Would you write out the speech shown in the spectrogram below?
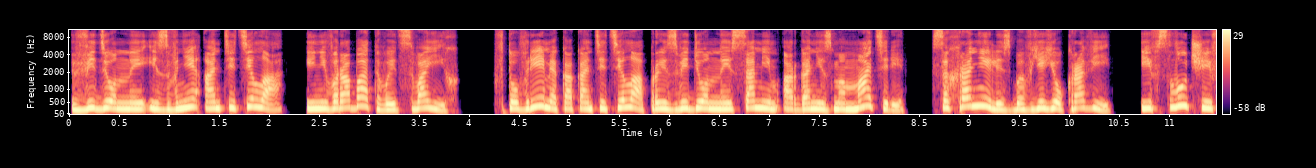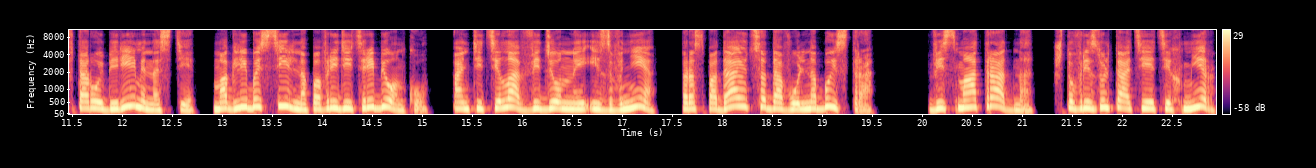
введенные извне антитела и не вырабатывает своих, в то время как антитела, произведенные самим организмом матери, сохранились бы в ее крови и в случае второй беременности могли бы сильно повредить ребенку. Антитела, введенные извне, распадаются довольно быстро. Весьма отрадно, что в результате этих мер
